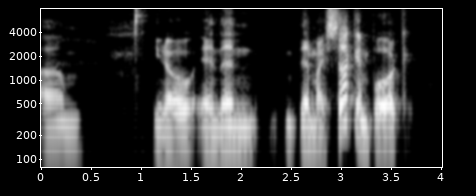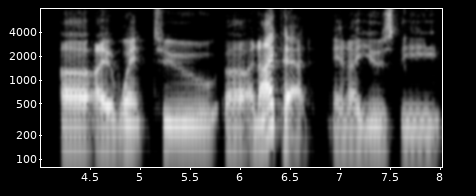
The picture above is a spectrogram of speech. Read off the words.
Um, you know, and then then my second book, uh, I went to uh, an iPad and I used the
